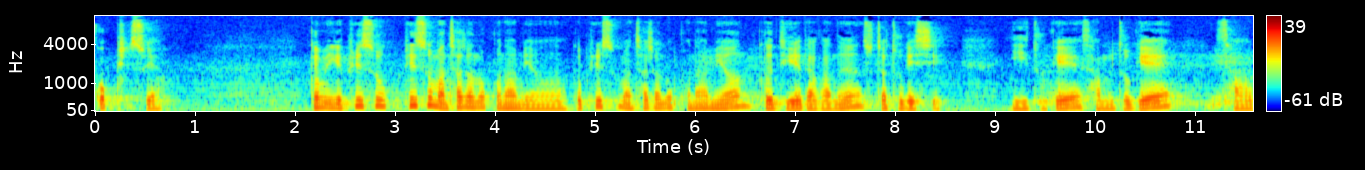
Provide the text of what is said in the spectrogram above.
꼭 필수야. 그러면 이게 필수 필수만 찾아놓고 나면 그 필수만 찾아놓고 나면 그 뒤에다가는 숫자 두 개씩 2 두 개, 3 두 개, 4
